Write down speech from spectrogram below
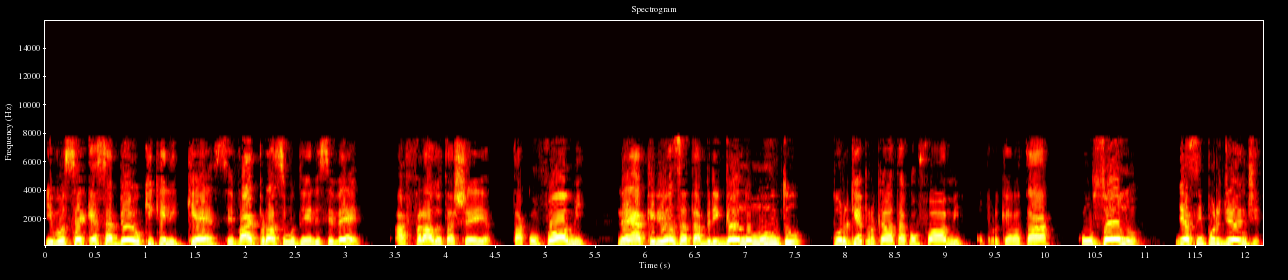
e você quer saber o que, que ele quer, você vai próximo dele, você vê a fralda está cheia, está com fome, né? A criança está brigando muito, por quê? Porque ela está com fome ou porque ela está com sono e assim por diante.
